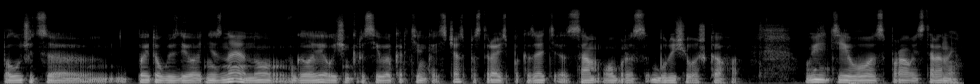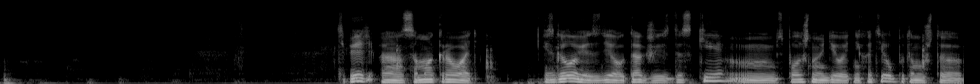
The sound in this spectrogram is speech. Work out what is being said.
получится по итогу сделать, не знаю, но в голове очень красивая картинка. Сейчас постараюсь показать сам образ будущего шкафа. Увидите его с правой стороны. Теперь э, сама кровать. Изголовье сделал также из доски, сплошную делать не хотел, потому что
